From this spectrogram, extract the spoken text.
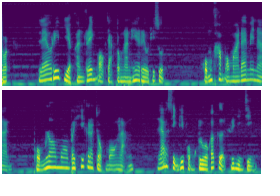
รถ แล้วรีบเหยียบคันเร่งออกจากตรงนั้นให้เร็วที่สุด ผมขับออกมาได้ไม่นาน ผมลองมองไปที่กระจกมองหลัง แล้วสิ่งที่ผมกลัวก็เกิดขึ้นจริงๆ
